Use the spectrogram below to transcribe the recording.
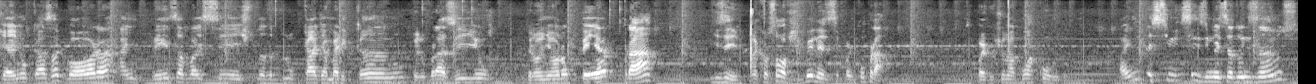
que aí no caso agora a empresa vai ser estudada pelo CAD americano, pelo Brasil, pela União Europeia, para dizer, Microsoft, beleza, você pode comprar. Você pode continuar com o acordo. Aí nesses seis meses a dois anos,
